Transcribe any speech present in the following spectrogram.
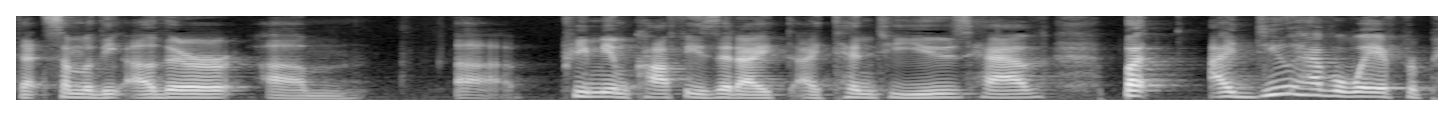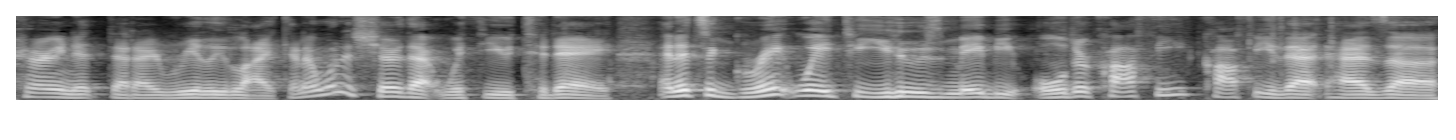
that some of the other um, uh, premium coffees that I, I tend to use have. I do have a way of preparing it that I really like, and I want to share that with you today. And it's a great way to use maybe older coffee, coffee that has uh,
